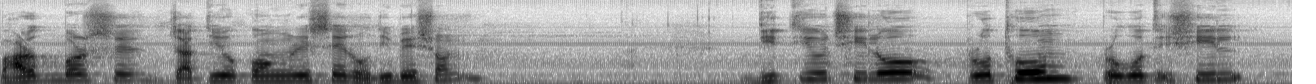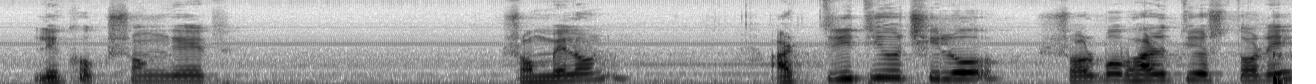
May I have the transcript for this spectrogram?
ভারতবর্ষের জাতীয় কংগ্রেসের অধিবেশন। দ্বিতীয় ছিল প্রথম প্রগতিশীল লেখক সংঘের সম্মেলন। আর তৃতীয় ছিল সর্বভারতীয় স্তরে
